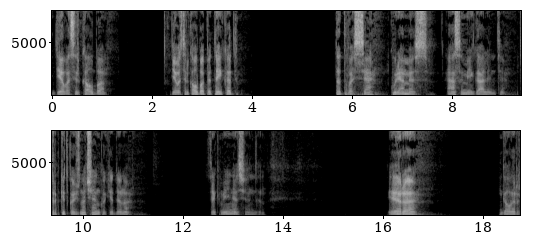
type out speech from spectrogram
Dievas ir kalba, Dievas ir kalba apie tai, kad ta dvasia, kurią mes esame įgalinti. Tarp kitko, žinot, šiandien kokia diena? Sėkminės šiandien. Ir gal ir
